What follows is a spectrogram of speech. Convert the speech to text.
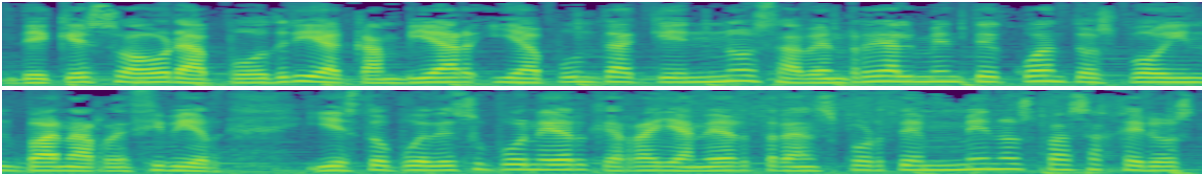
de que eso ahora podría cambiar y apunta que no saben realmente cuántos Boeing van a recibir. Y esto puede suponer que Ryanair transporte menos pasajeros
